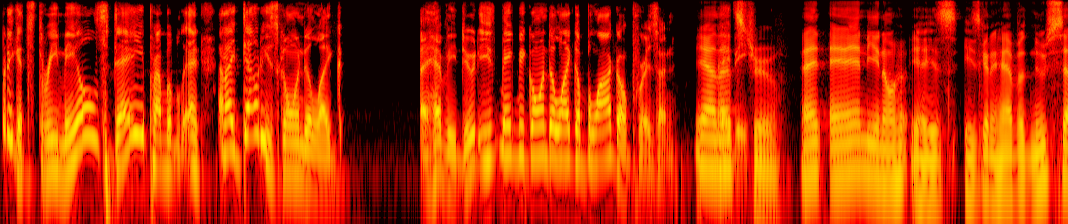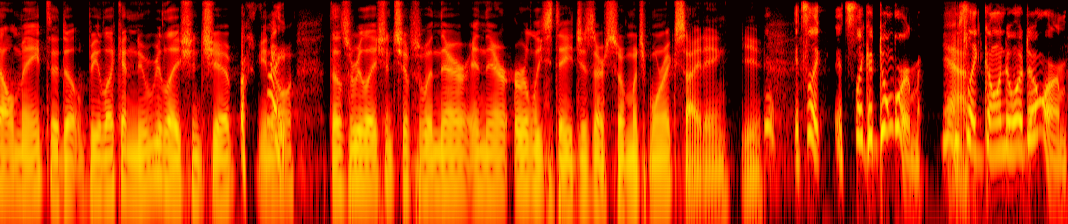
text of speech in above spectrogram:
but he gets three meals a day, probably, and and I doubt he's going to like a heavy duty. He's maybe going to like a Blago prison. Yeah, that's true. And and you know, yeah, he's he's gonna have a new cellmate. It'll be like a new relationship. You know, Right. Those relationships when they're in their early stages are so much more exciting. Yeah. It's like it's like a dorm. Yeah. It's like going to a dorm.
